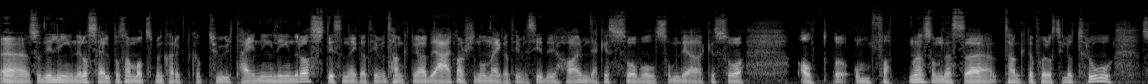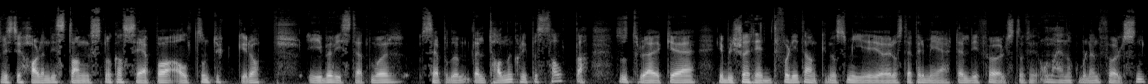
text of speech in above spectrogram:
Eh, så de ligner oss selv på samme måte som en karikaturtegning ligner oss. Disse negative tankene vi har, det er kanskje noen negative sider vi har, men de er ikke så voldsomme, de er ikke så altomfattende som disse tankene får oss til å tro. Så hvis vi har den distansen og kan se på alt som dukker opp i bevisstheten vår, se på det, eller ta den en klype salt, da, så tror jeg ikke vi blir så redd for de tankene som gjør oss deprimerte, eller de følelsene. Å nei, nå kommer den følelsen.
